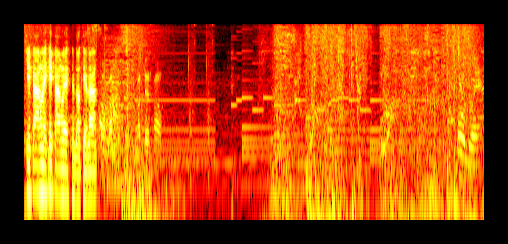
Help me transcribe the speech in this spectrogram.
เคลียร์กลางเลยเคลียร์กลางเลยเดี๋ยวเราเคลียร์ล่างอ้อมวัดวัดเดินอ้อมโอ้รวยอะ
